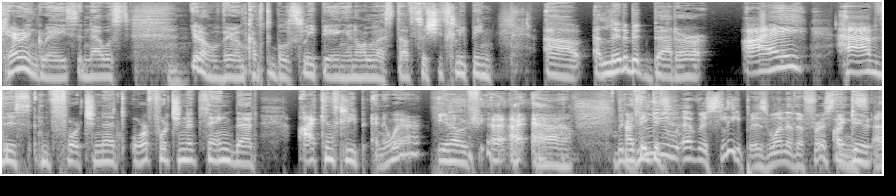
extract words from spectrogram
carrying Grace, and that was, you know, very uncomfortable sleeping and all that stuff. So she's sleeping uh, a little bit better. I have this unfortunate or fortunate thing that I can sleep anywhere. You know, if, uh, I, uh, But I do think you ever sleep? Is one of the first Oh, things dude, I,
